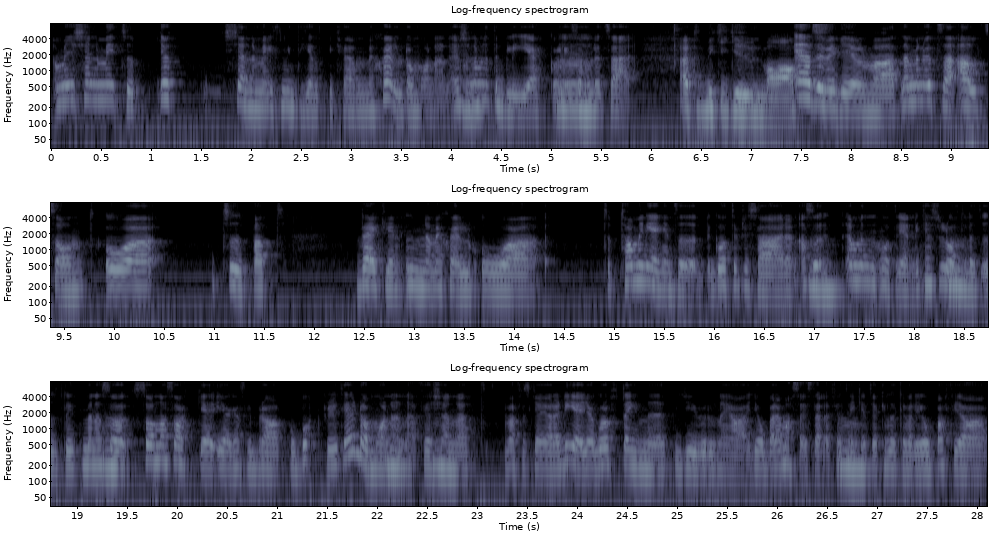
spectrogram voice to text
Ja, men jag känner mig typ, jag känner mig liksom inte helt bekväm med mig själv de månaderna. Jag känner mig lite blek och liksom Mm. lite så här. Ätit mycket julmat. Äter mycket julmat. Nej men du vet så här, allt sånt. Och typ att verkligen unna mig själv och typ ta min egen tid, gå till frisören. Alltså Mm. ja men återigen, det kanske låter Mm. lite ytligt men alltså Mm. sådana saker är jag ganska bra på att bortprioritera de månaderna. Mm. För jag Mm. känner att varför ska jag göra det? Jag går ofta in i ett jul när jag jobbar en massa istället. För jag Mm. tänker att jag kan lika väl jobba för jag,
